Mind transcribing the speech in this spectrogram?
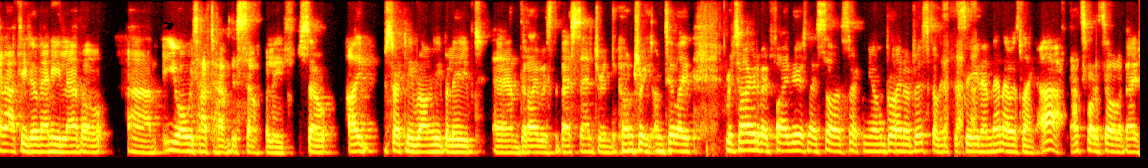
an athlete of any level, um, you always have to have this self belief. So I certainly wrongly believed um, that I was the best centre in the country until I retired about five years and I saw a certain young Brian O'Driscoll hit the scene, and then I was like, ah, that's what it's all about.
